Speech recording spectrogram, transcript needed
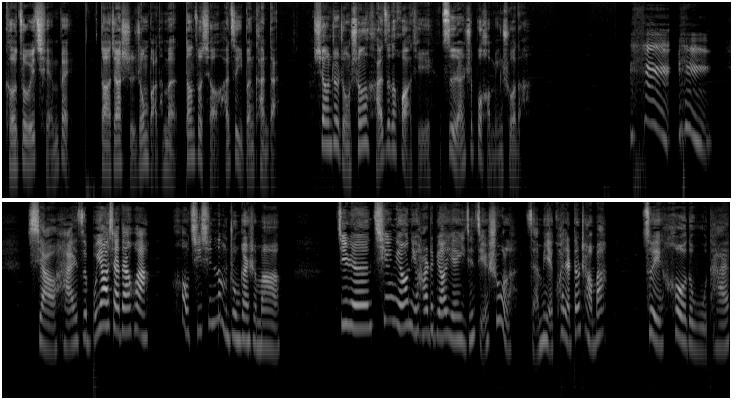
可作为前辈，大家始终把她们当做小孩子一般看待。像这种生孩子的话题，自然是不好明说的。哼哼，小孩子不要瞎搭话。好奇心那么重干什么？既然青苗女孩的表演已经结束了，咱们也快点登场吧。最后的舞台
